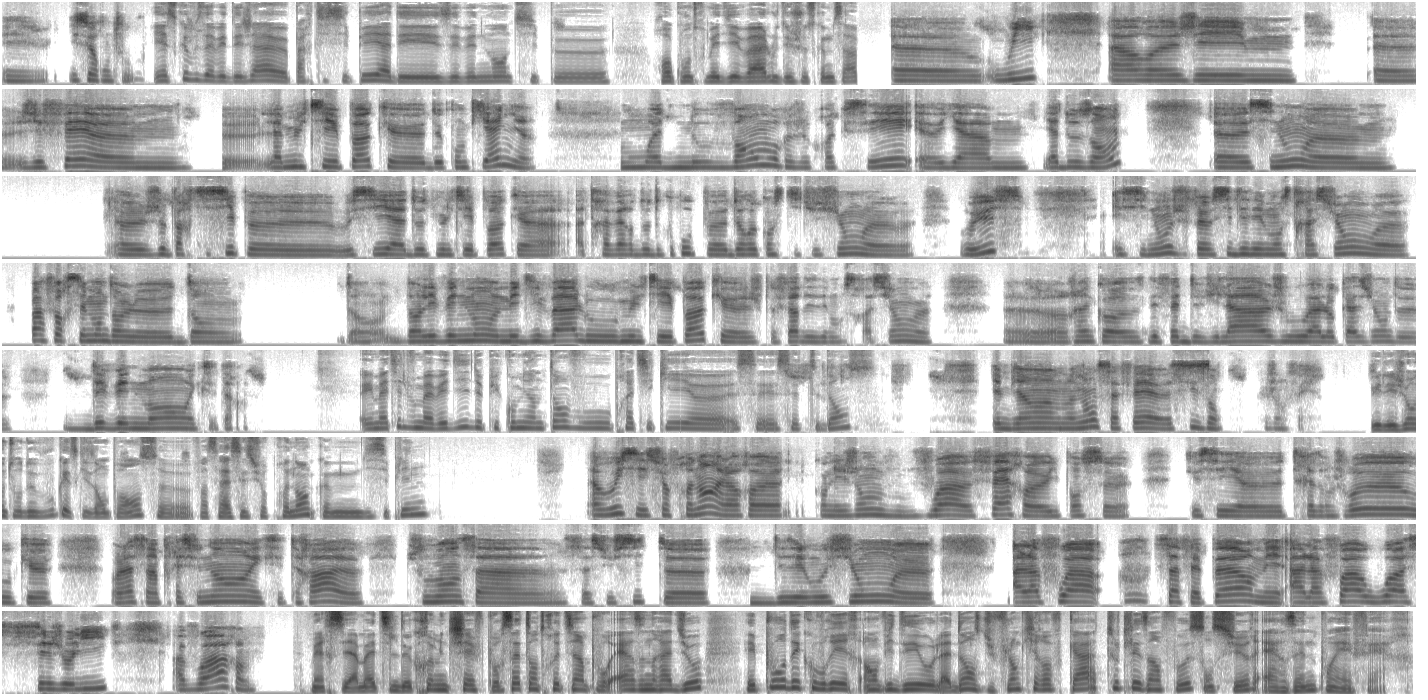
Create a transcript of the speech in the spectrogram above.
et ils seront tout. Et est-ce que vous avez déjà euh, participé à des événements type euh, rencontre médiévale ou des choses comme ça? Euh, Oui. Alors j'ai j'ai fait la multi-époque de Compiègne au mois de novembre, je crois que c'est il y a il y a deux ans. sinon euh, je participe euh, aussi à d'autres multi-époques à, travers d'autres groupes de reconstitution euh, russes. Et sinon, je fais aussi des démonstrations, pas forcément dans l'événement médiéval ou multi-époque. je peux faire des démonstrations rien qu'aux des fêtes de village ou à l'occasion de d'événements, etc. Et Mathilde, vous m'avez dit depuis combien de temps vous pratiquez cette danse? Eh bien, maintenant, ça fait euh, six ans que j'en fais. Et les gens autour de vous, qu'est-ce qu'ils en pensent? Euh, Enfin, c'est assez surprenant comme discipline? Ah oui, c'est surprenant. Alors, euh, quand les gens vous voient faire, ils pensent que c'est très dangereux ou que voilà, c'est impressionnant, etc. souvent, ça, ça suscite des émotions. à la fois, ça fait peur, mais à la fois, ouais, c'est joli à voir. Merci à Mathilde Kromitchev pour cet entretien pour Erzen Radio. Et pour découvrir en vidéo la danse du Flankirovka, toutes les infos sont sur erzen.fr.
